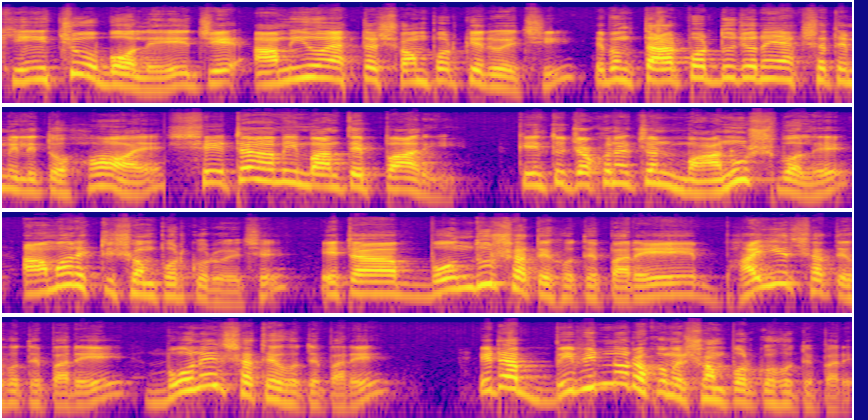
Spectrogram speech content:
কেঁচো বলে যে আমিও একটা সম্পর্কে রয়েছি এবং তারপর দুজনে একসাথে মিলিত হয়, সেটা আমি মানতে পারি। কিন্তু যখন একজন মানুষ বলে, আমার একটি সম্পর্ক রয়েছে, এটা বন্ধুর সাথে হতে পারে, ভাইয়ের সাথে হতে পারে, বোনের সাথে হতে পারে, এটা বিভিন্ন রকমের সম্পর্ক হতে পারে।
